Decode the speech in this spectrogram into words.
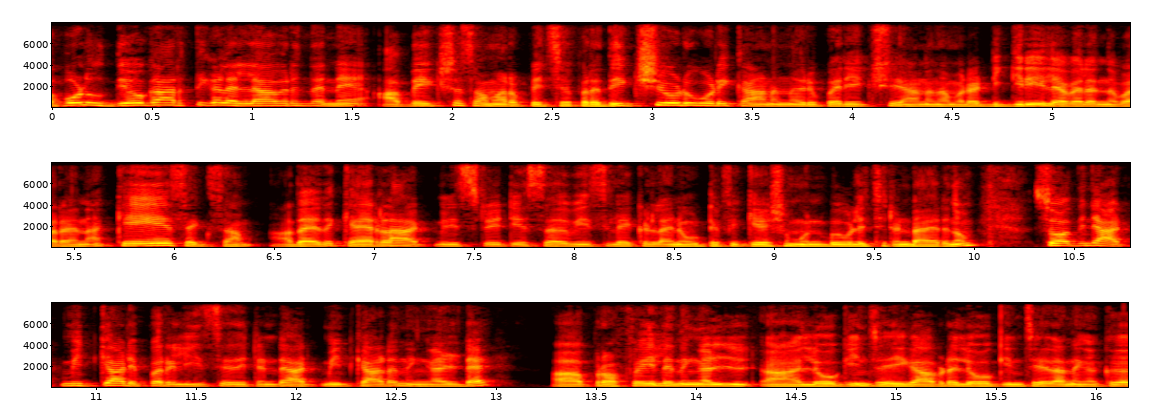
അപ്പോൾ ഉദ്യോഗാർത്ഥികൾ എല്ലാവരും തന്നെ അപേക്ഷ സമർപ്പിച്ച് പ്രതീക്ഷയോടുകൂടി കാണുന്ന ഒരു പരീക്ഷയാണ് നമ്മുടെ ഡിഗ്രി ലെവൽ എന്ന് പറയുന്ന കെ എസ് എക്സാം. അതായത് കേരള അഡ്മിനിസ്ട്രേറ്റീവ് സർവീസിലേക്കുള്ള നോട്ടിഫിക്കേഷൻ മുൻപ് വിളിച്ചിട്ടുണ്ടായിരുന്നു. സോ അതിന്റെ അഡ്മിറ്റ് കാർഡ് ഇപ്പോൾ റിലീസ് ചെയ്തിട്ടുണ്ട്. അഡ്മിറ്റ് കാർഡ് നിങ്ങളുടെ പ്രൊഫൈലിൽ നിങ്ങൾ ലോഗിൻ ചെയ്യുക. അവിടെ ലോഗിൻ ചെയ്താൽ നിങ്ങൾക്ക്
